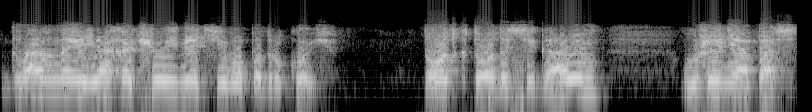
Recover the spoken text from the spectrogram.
Главное, я хочу иметь его под рукой. Тот, кто досягаем, уже не опасен.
